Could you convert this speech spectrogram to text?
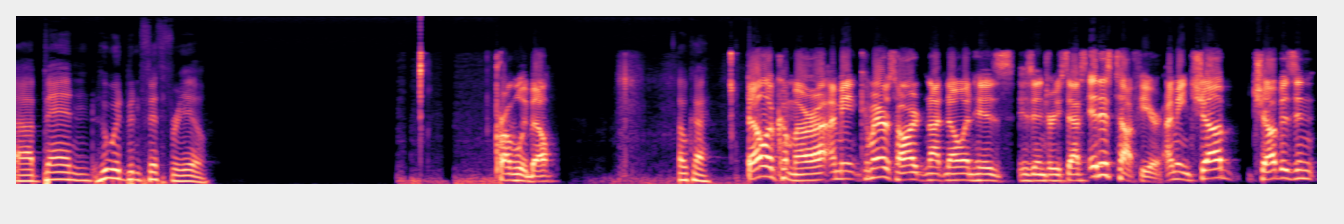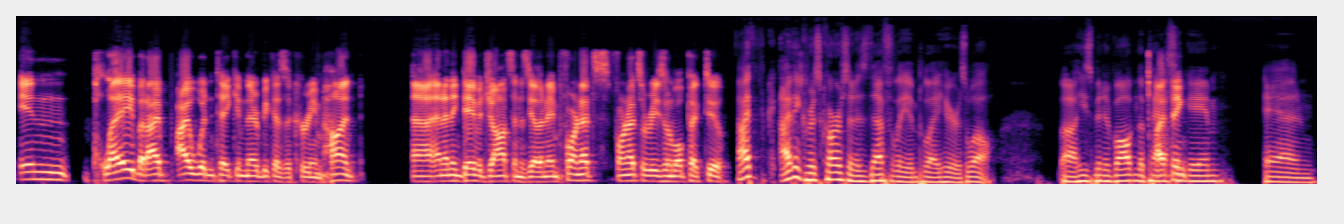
Uh, ben, who would have been fifth for you? Probably Bell. Okay. Bell or Kamara. I mean, Kamara's hard not knowing his his injury status. It is tough here. I mean, Chubb Chubb isn't in play, but I I wouldn't take him there because of Kareem Hunt. Uh, and I think David Johnson is the other name. Fournette's Fournette's a reasonable pick too. I th- I think Chris Carson is definitely in play here as well. Uh, he's been involved in the passing think, game and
